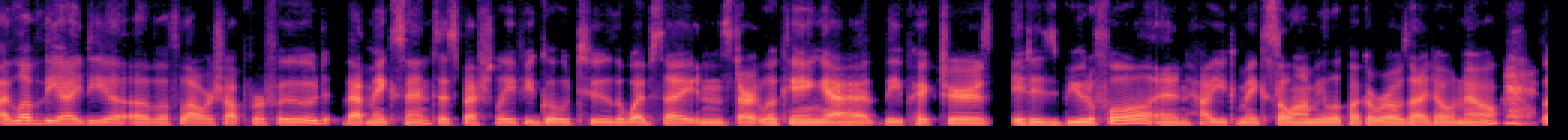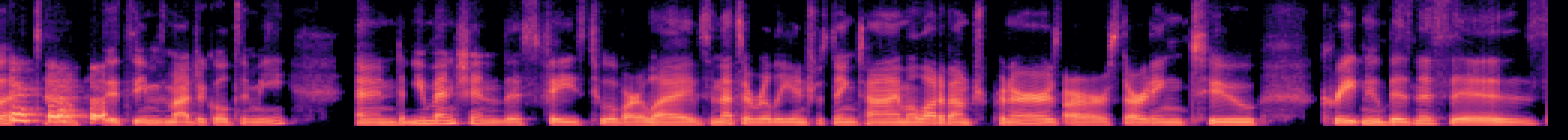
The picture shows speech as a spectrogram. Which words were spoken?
I love the idea of a flower shop for food. That makes sense, especially if you go to the website and start looking at the pictures. It is beautiful, and how you can make salami look like a rose, I don't know, but uh, it seems magical to me. And you mentioned this phase two of our lives, and that's a really interesting time. A lot of entrepreneurs are starting to create new businesses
